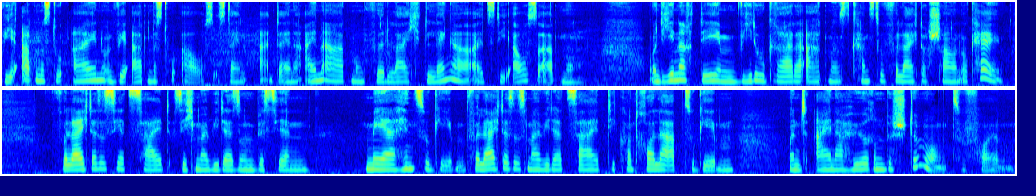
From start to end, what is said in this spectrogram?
Wie atmest du ein und wie atmest du aus? Ist dein, deine Einatmung vielleicht länger als die Ausatmung? Und je nachdem, wie du gerade atmest, kannst du vielleicht auch schauen, okay, vielleicht ist es jetzt Zeit, sich mal wieder so ein bisschen mehr hinzugeben. Vielleicht ist es mal wieder Zeit, die Kontrolle abzugeben und einer höheren Bestimmung zu folgen.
